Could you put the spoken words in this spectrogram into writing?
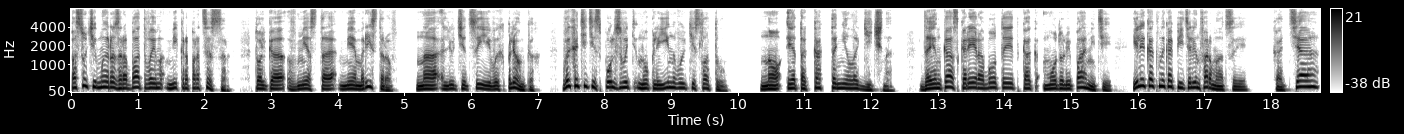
По сути, мы разрабатываем микропроцессор, только вместо мемристоров на лютициевых пленках вы хотите использовать нуклеиновую кислоту. Но это как-то нелогично. ДНК скорее работает как модули памяти или как накопитель информации. Хотя,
